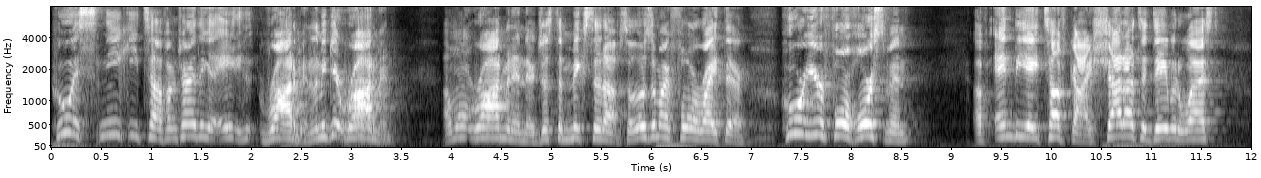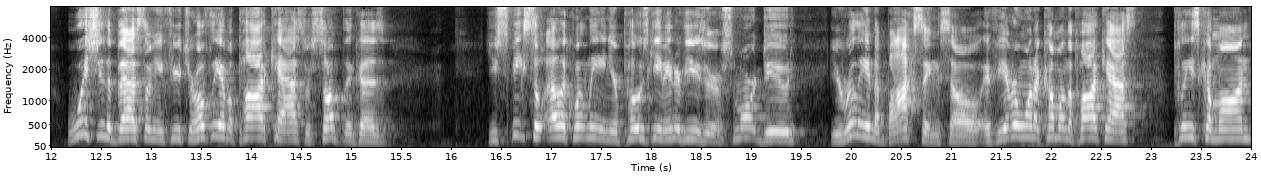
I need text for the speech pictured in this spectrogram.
Who is sneaky tough? I'm trying to think of eight. Rodman. Let me get Rodman. I want Rodman in there just to mix it up. So those are my four right there. Who are your four horsemen of NBA tough guys? Shout out to David West. Wish you the best on your future. Hopefully you have a podcast or something because you speak so eloquently in your post game interviews. You're a smart dude you're really into boxing. So if you ever want to come on the podcast, please come on.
